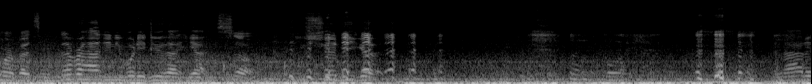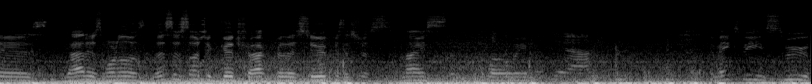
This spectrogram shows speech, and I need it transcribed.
Corvettes. We've never had anybody do that yet, so you should be good. Oh boy. And that is that is one of those. This is such a good track for this too, because it's just nice and flowing. yeah. It makes being smooth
